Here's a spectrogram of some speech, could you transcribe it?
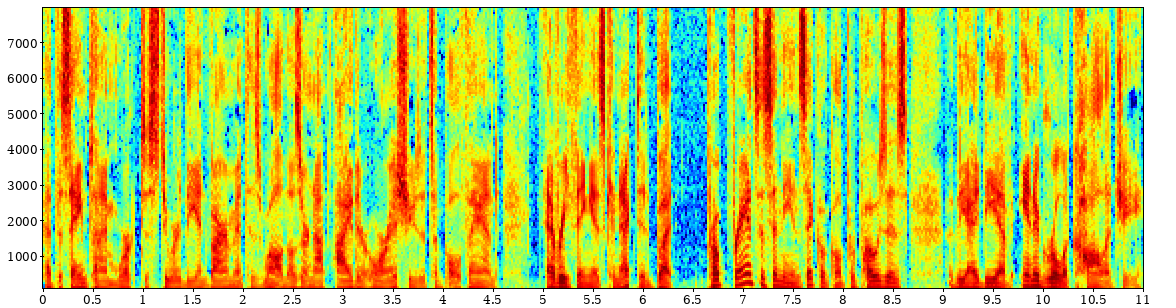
at the same time work to steward the environment as well. And those are not either or issues, it's a both and. Everything is connected, but Pope Francis in the encyclical proposes the idea of integral ecology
